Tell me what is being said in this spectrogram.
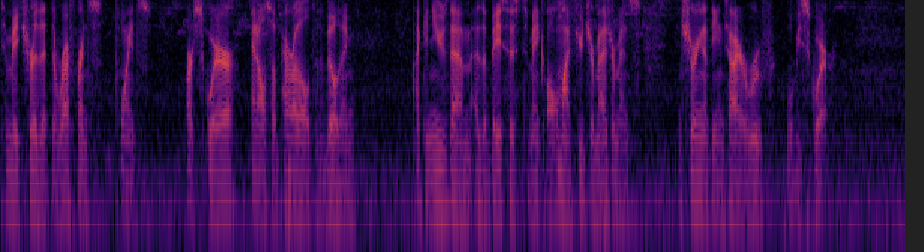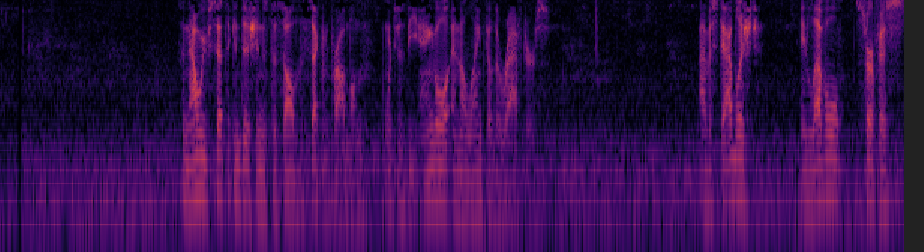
to make sure that the reference points are square and also parallel to the building, I can use them as a basis to make all my future measurements, ensuring that the entire roof will be square. So now we've set the conditions to solve the second problem, which is the angle and the length of the rafters. I've established a level surface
